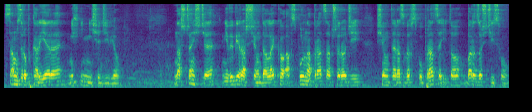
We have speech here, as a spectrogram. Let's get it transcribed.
sam zrób karierę, niech inni się dziwią. Na szczęście nie wybierasz się daleko, a wspólna praca przerodzi się teraz we współpracę i to bardzo ścisłą.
